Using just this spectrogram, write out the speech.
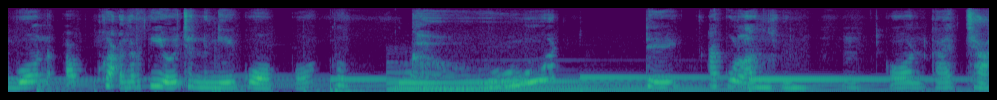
Mbon aku gak ngerti yo jenenge iku apa. Kok gawat deh. aku langsung Hmm, kon gajah.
